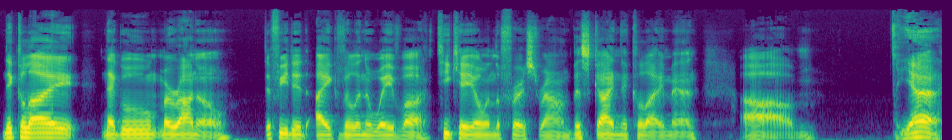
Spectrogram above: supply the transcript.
Nikolai Negumereanu defeated Ike Villanueva TKO in the first round. This guy Nikolai, man, um, yeah,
